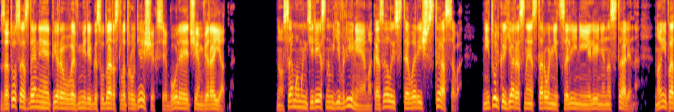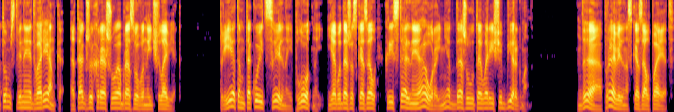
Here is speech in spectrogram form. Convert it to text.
Зато создание первого в мире государства трудящихся более чем вероятно. Но самым интересным явлением оказалась товарищ Стасова, не только яростная сторонница линии Ленина-Сталина, но и потомственная дворянка, а также хорошо образованный человек. При этом такой цельной, плотной, я бы даже сказал, кристальной аурой нет даже у товарища Бергман. Да, правильно сказал поэт.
